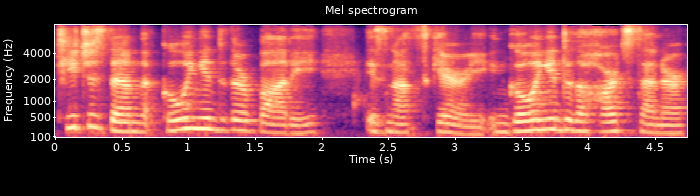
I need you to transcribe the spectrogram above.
teaches them that going into their body is not scary. And going into the heart center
